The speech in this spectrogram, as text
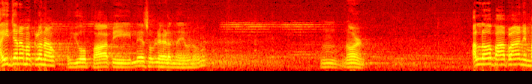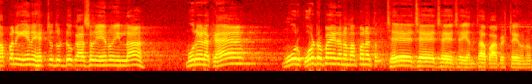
ಐದು ಜನ ಮಕ್ಕಳು ನಾವು. ಅಯ್ಯೋ, ಪಾಪಿ. ಇಲ್ಲೇ ಸುಳ್ಳು ಹೇಳದ್ನ ಇವನು. ಹ್ಞೂ ನೋಡೋಣ. ಅಲ್ಲೋ ಪಾಪ, ನಿಮ್ಮಪ್ಪನಿಗೆ ಏನು ಹೆಚ್ಚು ದುಡ್ಡು, ಕಾಸು ಏನೂ ಇಲ್ಲ. ಮೂರೇ ಲಕ್ಷ ಮೂರು ಕೋಟಿ ರೂಪಾಯಿ ಇದೆ ನಮ್ಮ ಅಪ್ಪನ ಹತ್ರ. ಛೇ ಛೇ ಛೇ ಛೇ, ಎಂಥ ಪಾಪಿಷ್ಟ ಇವನು.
